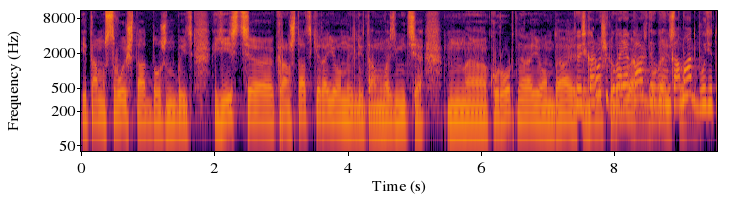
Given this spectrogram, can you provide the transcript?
и там свой штат должен быть. Есть э, Кронштадтский район, или там возьмите э, курортный район. Да, То есть, короче говоря, каждый военкомат будет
